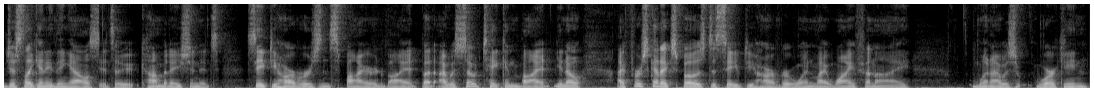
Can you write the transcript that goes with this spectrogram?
Just like anything else, it's a combination. It's Safety Harbor is inspired by it, but I was so taken by it. You know, I first got exposed to Safety Harbor when my wife and I, when I was working,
